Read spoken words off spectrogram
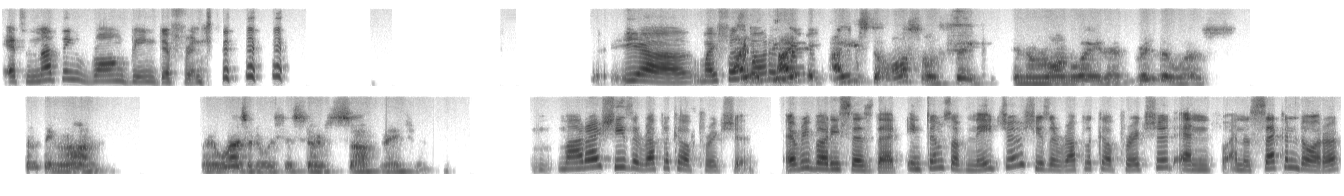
it's nothing wrong being different. yeah, my I, first daughter. I, I used to also think in the wrong way that Vrinda was something wrong. But it wasn't, it was just her soft nature. Mara, she's a replica of Parikshit. Everybody says that. In terms of nature, she's a replica of Parikshit and, and the second daughter,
